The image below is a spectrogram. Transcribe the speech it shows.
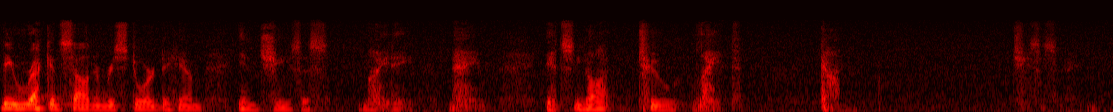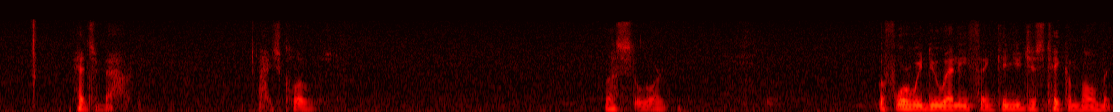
Be reconciled and restored to Him in Jesus' mighty name. It's not too late. Come. Jesus' name. Heads bowed. Eyes closed. Bless the Lord before we do anything, can you just take a moment?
